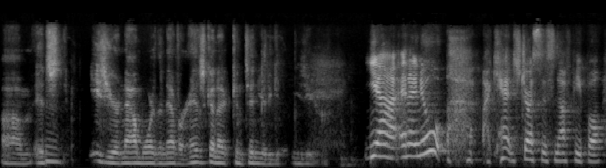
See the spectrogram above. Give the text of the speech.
um, it's mm. easier now more than ever, and it's going to continue to get easier. Yeah, and I know I can't stress this enough, people.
